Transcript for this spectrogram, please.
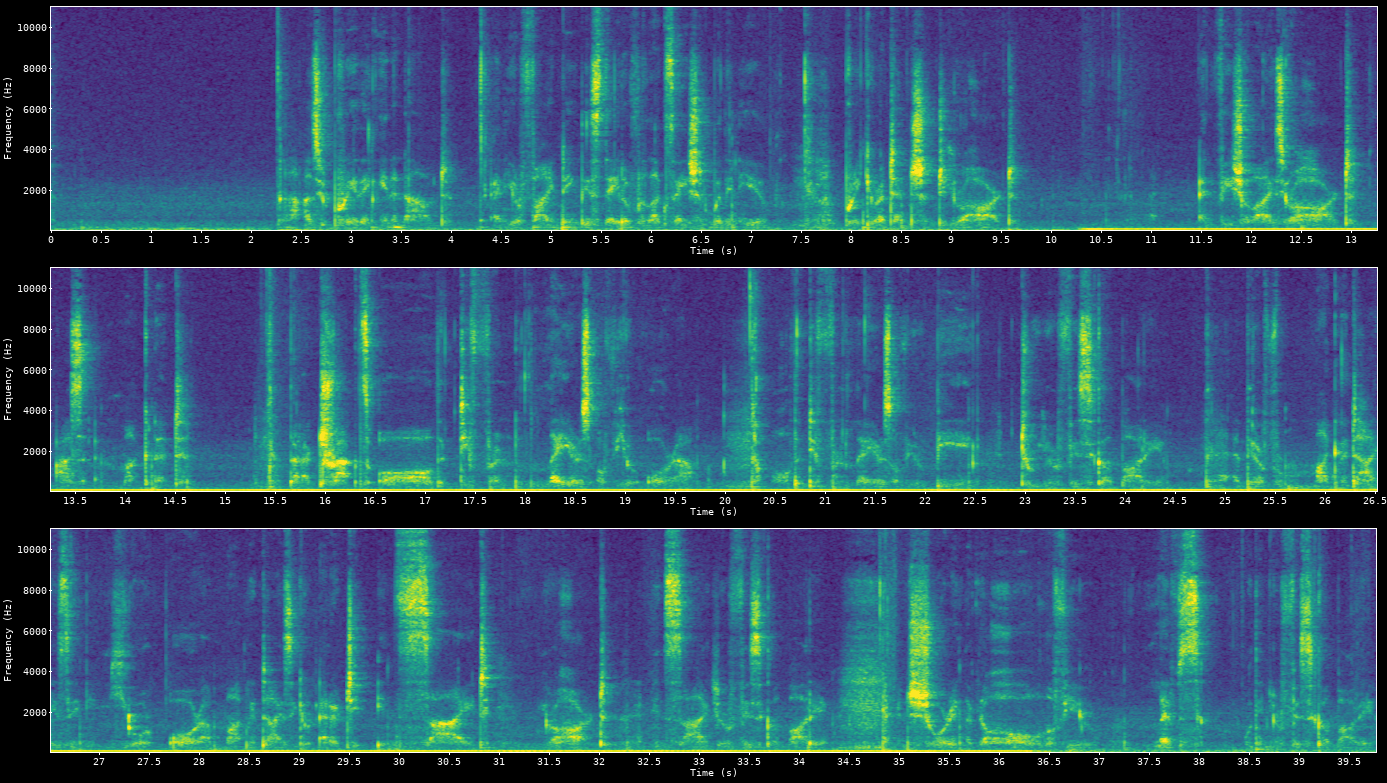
As you're breathing in and out and you're finding this state of relaxation within you, bring your attention to your heart and visualize your heart as a magnet that attracts all the different layers of your aura, all the different layers of your being to your physical body, and therefore magnetizing your aura, magnetizing your energy inside your heart, inside your physical body, ensuring that the whole of you lives within your physical body.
